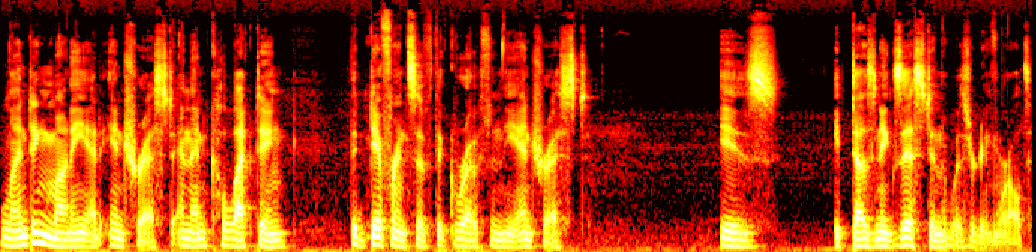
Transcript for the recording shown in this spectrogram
lending money at interest and then collecting the difference of the growth and the interest is it doesn't exist in the wizarding world.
